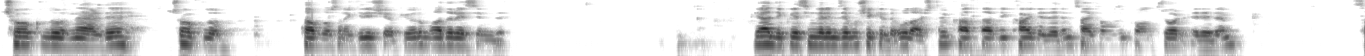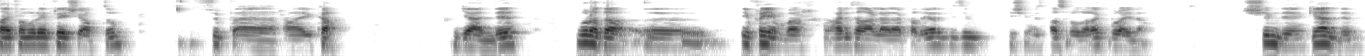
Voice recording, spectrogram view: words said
Çoklu nerede? Çoklu tablosuna giriş yapıyorum. Adı resimdi. Geldik resimlerimize bu şekilde ulaştık. Hatta bir kaydedelim. Sayfamızı kontrol edelim. Sayfamı refresh yaptım. Süper, harika. Geldi. Burada e, iframe var. Haritalarla alakalı yer. Bizim işimiz asıl olarak burayla. Şimdi geldim.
